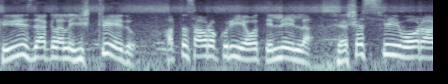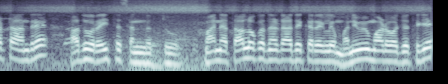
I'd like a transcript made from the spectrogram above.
ಗಿರೀಸ್ ದಾಖಲೆಲ್ಲ ಹಿಸ್ಟ್ರಿ ಇದು. ಹತ್ತು ಸಾವಿರ ಕುರಿ ಯಾವತ್ತು ಎಲ್ಲೇ ಇಲ್ಲ. ಯಶಸ್ವಿ ಹೋರಾಟ ಅಂದರೆ ಅದು ರೈತ ಸಂಘದ್ದು. ಮಾನ್ಯ ತಾಲೂಕು ದಂಡಾಧಿಕಾರಿಗಳಿಗೆ ಮನವಿ ಮಾಡುವ ಜೊತೆಗೆ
